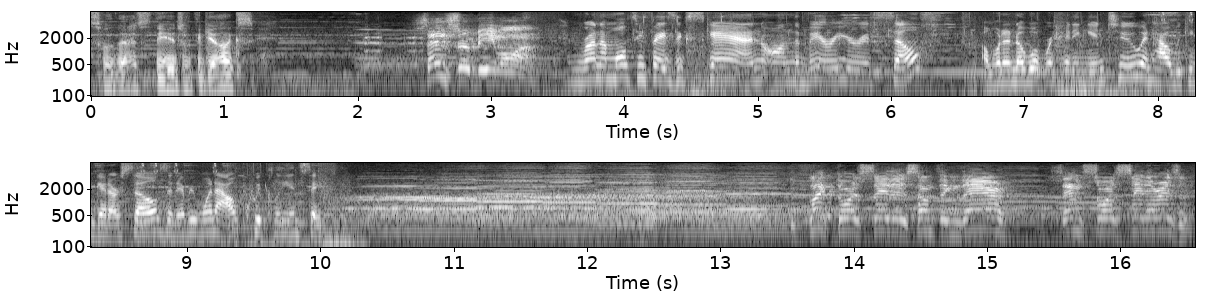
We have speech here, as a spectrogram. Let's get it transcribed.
So that's the edge of the galaxy. Sensor beam on. And run a multiphasic scan on the barrier itself. I want to know what we're heading into and how we can get ourselves and everyone out quickly and safely. Deflectors say there's something there. Sensors say there isn't.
